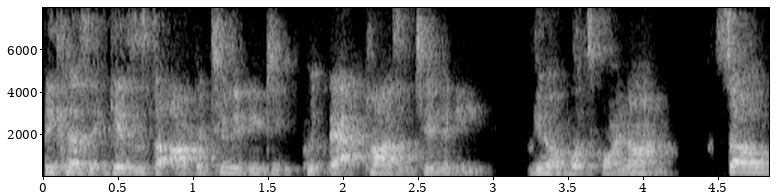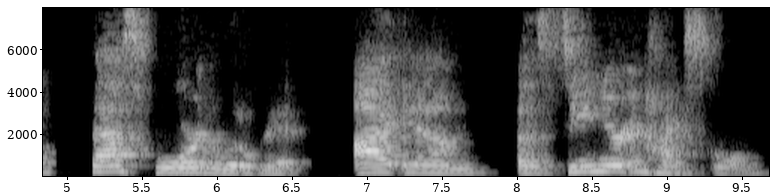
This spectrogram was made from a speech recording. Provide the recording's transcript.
because it gives us the opportunity to put that positivity, you know, what's going on. So fast forward a little bit. I am a senior in high school.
